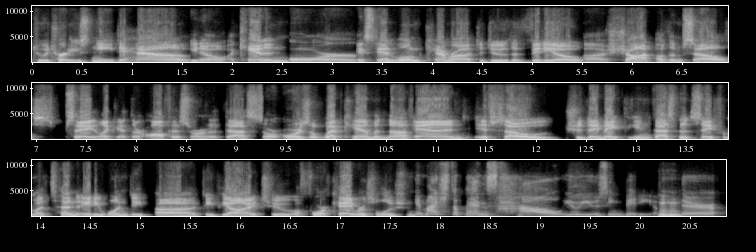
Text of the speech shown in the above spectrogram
do attorneys need to have you know a canon or a standalone camera to do the video uh, shot of themselves say like at their office or on a desk or, or is a webcam enough? And if so should they make the investment say from a 1081 D, uh, dpi to a 4k resolution? It much depends how you're using video. Mm-hmm. there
